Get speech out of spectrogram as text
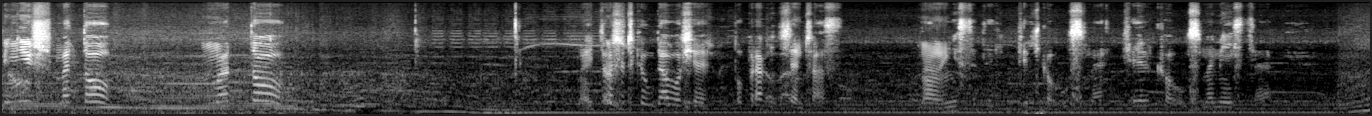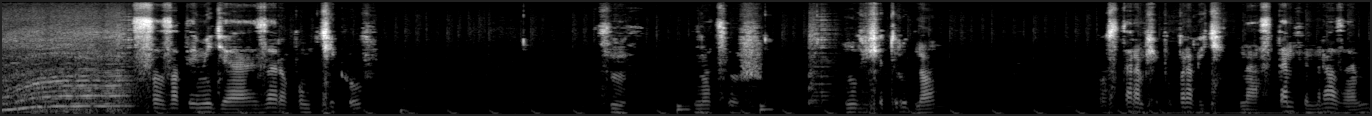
finisz, meto! Meto! No i troszeczkę udało się poprawić ten czas. No ale niestety tylko ósme, tylko ósme miejsce. Co za tym idzie? Zero punkcików. Hmm. No cóż. Mówi się trudno. Postaram się poprawić następnym razem.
